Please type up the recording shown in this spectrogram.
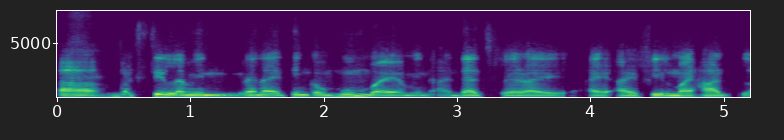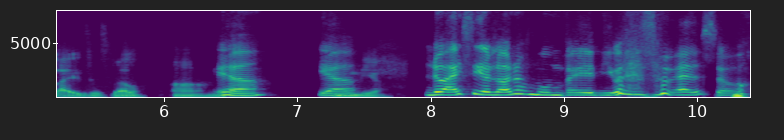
Uh, but still, I mean, when I think of Mumbai, I mean, that's where I I, I feel my heart lies as well. Um, yeah, yeah. No, I see a lot of Mumbai in you as well, so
